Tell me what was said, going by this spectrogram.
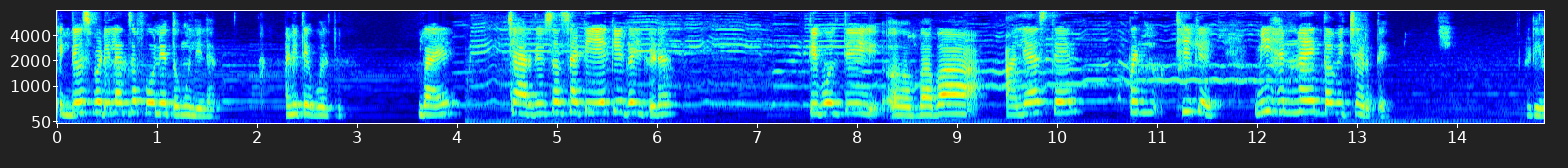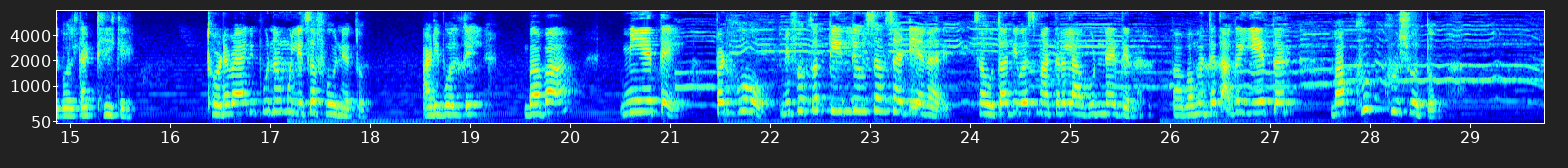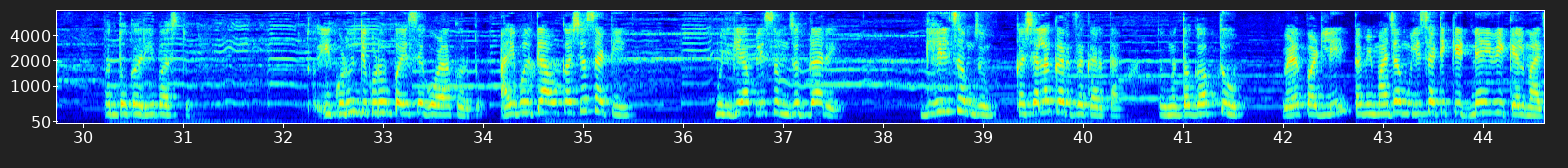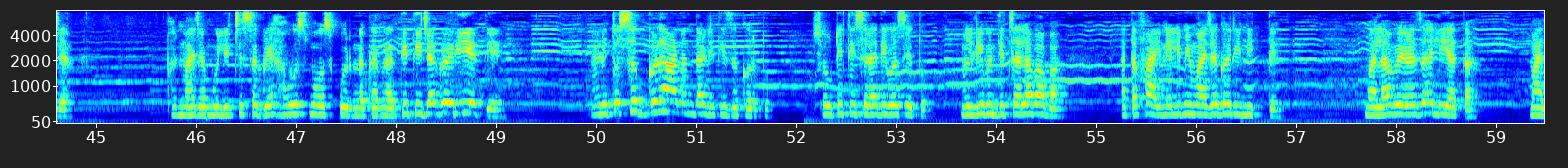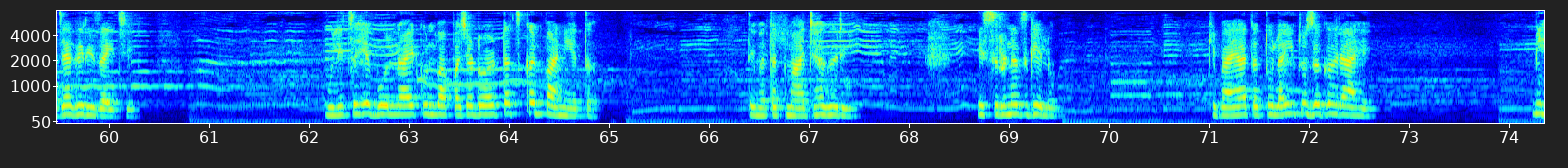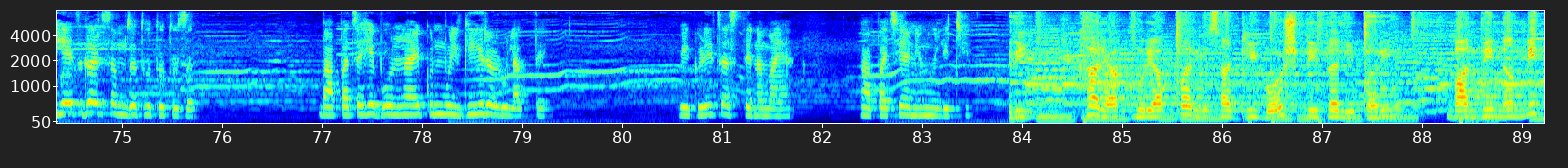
एक दिवस वडिलांचा फोन येतो मुलीला आणि ते बोलतो बाय चार दिवसांसाठी ये की ग इकडं? ती बोलती बाबा आले असते पण ठीक आहे मी ह्यांना एकदा विचारते. वडील बोलतात ठीक आहे. थोड्या वेळाने पुन्हा मुलीचा फोन येतो आणि बोलते बाबा मी येते पण हो मी फक्त तीन दिवसांसाठी येणार आहे. चौथा दिवस मात्र लागून नाही देणार. बाबा म्हणतात अगं ये तर. बाप खूप खुश होतो. पण तो गरीब असतो. तो इकडून तिकडून पैसे गोळा करतो. आई बोलते अवकाशासाठी मुलगी आपली समजूतदार आहे. घेईल समजून. कशाला कर्ज करता? तो म्हणतो गप तू. वेळ पडली तर मी माझ्या मुलीसाठी किडनीही विकेल माझ्या. पण माझ्या मुलीचे सगळे हौस मौस पूर्ण करणार. ती तिच्या घरी येते. आणि तो सगळं आनंदाने तिचं करतो. शेवटी तिसरा दिवस येतो. मुलगी म्हणते चला बाबा. आता फायनली मी माझ्या घरी निघते. मला वेळ झाली आता. माझ्या घरी जायची. मुलीचं हे बोलणं ऐकून बापाच्या डोळ्यात टचकन पाणी येतं. ते म्हणतात माझ्या घरी विसरूनच गेलो की बाया आता तुलाही तुझं घर आहे. मी हेच घर समजत होतो तुझं. बापाचं हे बोलणं ऐकून मुलगीही रडू लागते. वेगळीच असते ना माया बापाची आणि मुलीची. खऱ्या खुऱ्या परीसाठी गोष्टीतली परी. बांधीन मी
